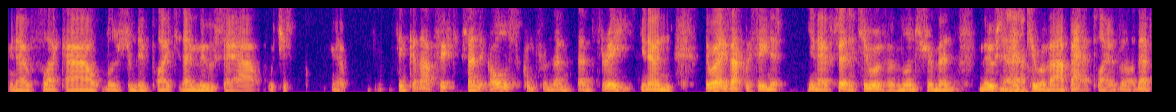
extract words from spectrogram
you know Fleck out, Lundstram didn't play today, Moose out, which is you know think of that fifty percent of goals come from them them three, you know, and they weren't exactly seen as you know, certainly two of them, Lundstram and Mousset, yeah. as two of our better players. They had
